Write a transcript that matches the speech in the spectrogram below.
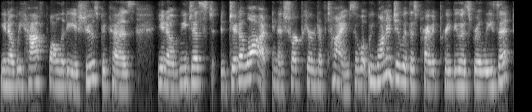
You know, we have quality issues because you know we just did a lot in a short period of time. So what we want to do with this private preview is release it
